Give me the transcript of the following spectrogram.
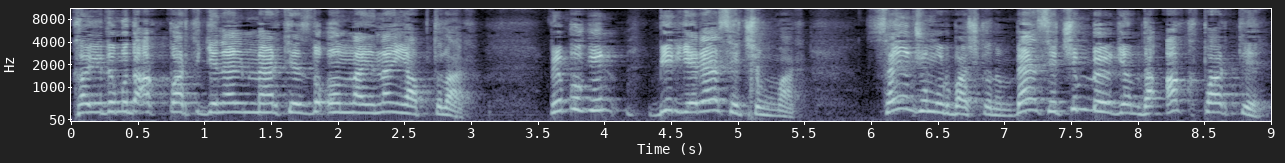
Kaydımı da AK Parti Genel Merkez'de online'dan yaptılar. Ve bugün bir yerel seçim var. Sayın Cumhurbaşkanım ben seçim bölgemde AK Parti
